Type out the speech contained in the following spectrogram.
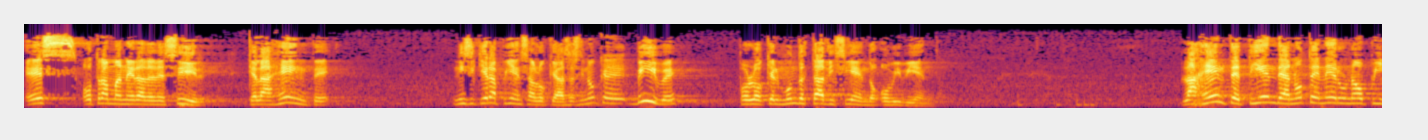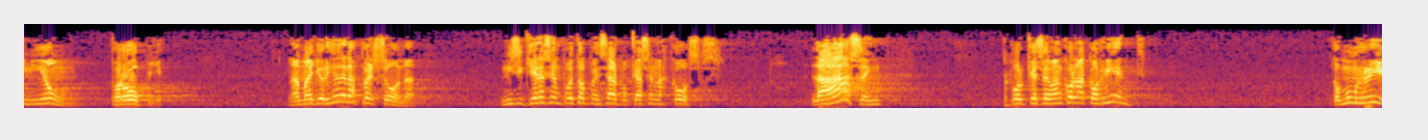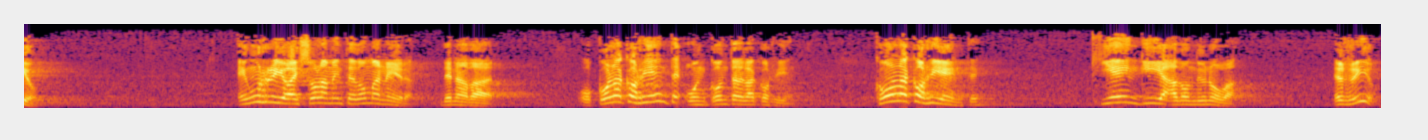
es otra manera de decir que la gente ni siquiera piensa lo que hace, sino que vive por lo que el mundo está diciendo o viviendo. La gente tiende a no tener una opinión propia. La mayoría de las personas ni siquiera se han puesto a pensar por qué hacen las cosas. La hacen porque se van con la corriente, como un río. En un río hay solamente dos maneras de nadar, o con la corriente o en contra de la corriente. Con la corriente, ¿quién guía a donde uno va? El río,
